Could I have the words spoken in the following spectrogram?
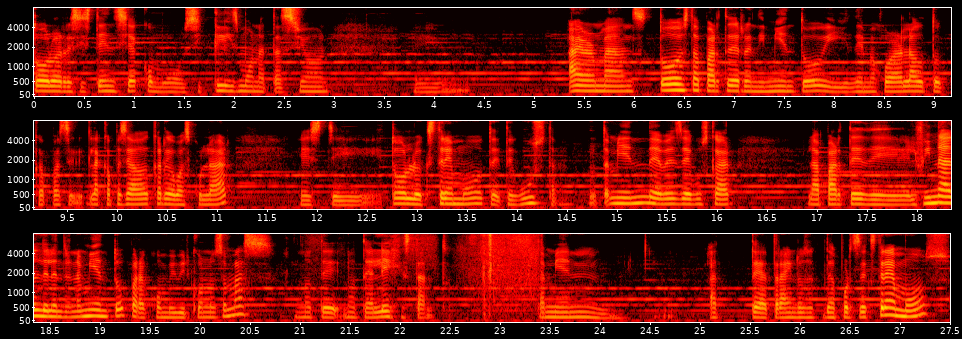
todo lo de resistencia como ciclismo, natación, eh, Ironmans, toda esta parte de rendimiento y de mejorar la, la capacidad cardiovascular, este, todo lo extremo te, te gusta, pero también debes de buscar la parte del final del entrenamiento para convivir con los demás, no te, no te alejes tanto. También te atraen los deportes extremos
